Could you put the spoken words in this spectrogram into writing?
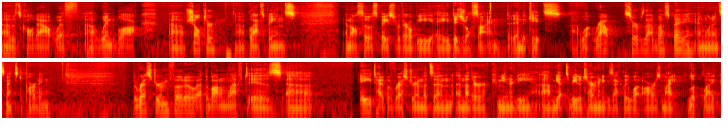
uh, that's called out with uh, wind block uh, shelter, glass panes and also a space where there will be a digital sign that indicates uh, what route serves that bus bay and when it's next departing. The restroom photo at the bottom left is uh, a type of restroom that's in another community, um, yet to be determined exactly what ours might look like,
